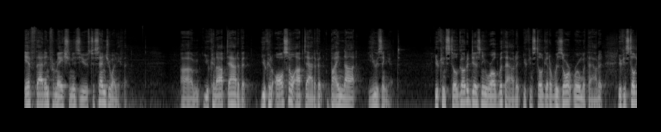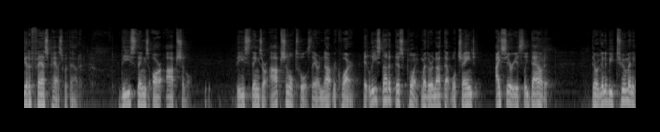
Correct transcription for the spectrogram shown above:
if that information is used to send you anything. Um, you can opt out of it. You can also opt out of it by not using it. You can still go to Disney World without it. You can still get a resort room without it. You can still get a fast pass without it. These things are optional. These things are optional tools. They are not required, at least not at this point. Whether or not that will change, I seriously doubt it. There are going to be too many.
